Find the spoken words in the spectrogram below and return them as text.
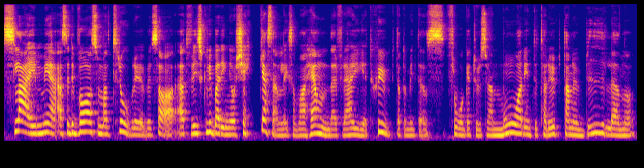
slimiga, alltså det var som man tror i USA. Att vi skulle bara ringa och checka sen liksom vad händer för det här är ju helt sjukt att de inte ens frågar hur han mår, inte tar ut han ur bilen och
